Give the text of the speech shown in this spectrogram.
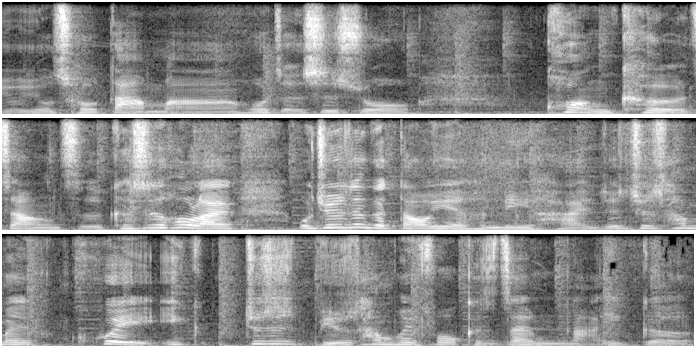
有有抽大麻，或者是说旷课这样子。可是后来我觉得那个导演很厉害，就就是他们会一个就是比如他们会 focus 在哪一个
